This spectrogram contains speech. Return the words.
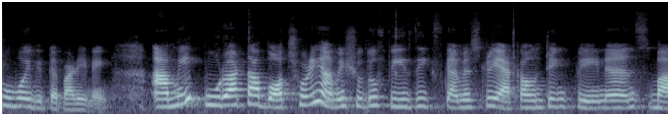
সময় দিতে পারি নাই। আমি পুরাটা বছরই আমি শুধু ফিজিক্স কেমিস্ট্রি অ্যাকাউন্টিং ফিনান্স বা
